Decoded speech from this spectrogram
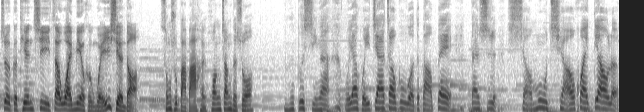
这个天气在外面很危险的。松鼠爸爸很慌张地说：“嗯，不行啊，我要回家照顾我的宝贝，但是小木桥坏掉了，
